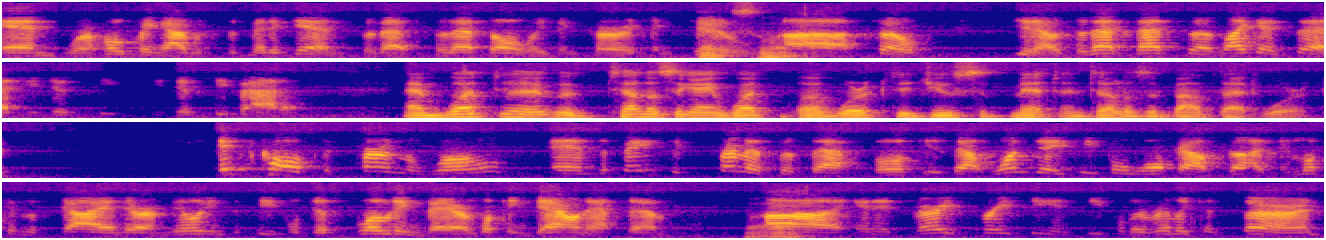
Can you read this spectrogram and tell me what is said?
and were hoping I would submit again. So that so that's always encouraging too. Excellent. Uh, so you know, so that that's uh, like I said, you just keep you just keep at it. And what? Uh, tell us again. What uh, work did you submit, and tell us about that work. It's called "To Turn the World," and the basic premise of that book is that one day people walk outside and look in the sky, and there are millions of people just floating there, looking down at them, wow. uh, and it's very freaky, and people are really concerned.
